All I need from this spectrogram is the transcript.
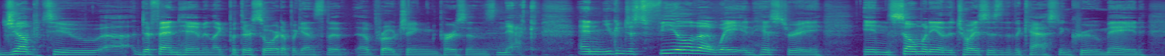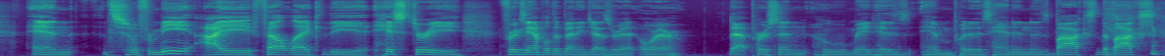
jump to uh, defend him and like put their sword up against the approaching person's neck, and you can just feel the weight in history in so many of the choices that the cast and crew made, and so for me, I felt like the history, for example, the Bene Gesserit or that person who made his him put his hand in his box, the box.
